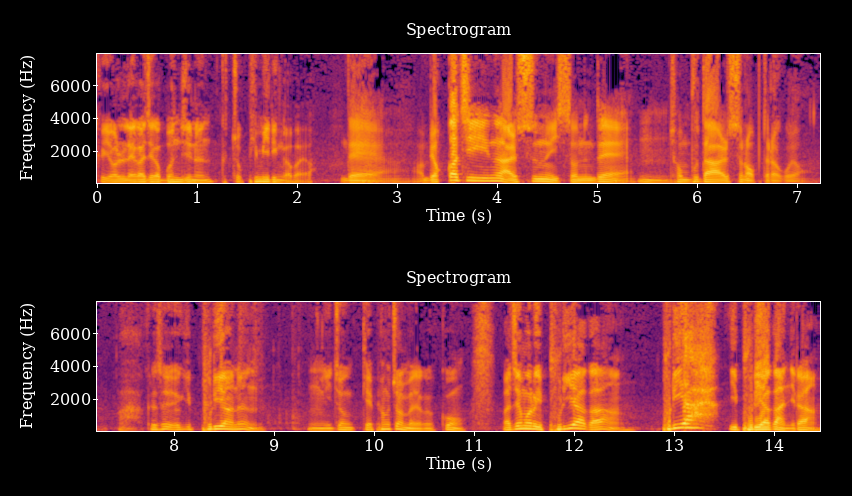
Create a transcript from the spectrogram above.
그 14가지가 뭔지는 그쪽 비밀인가 봐요. 네. 아, 몇 가지는 알 수는 있었는데 음. 전부 다 알 수는 없더라고요. 아, 그래서 여기 부리아는 음, 이전께 평점을 매겼고 마지막으로 이 부리아가 부리아 이 부리아가 아니라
